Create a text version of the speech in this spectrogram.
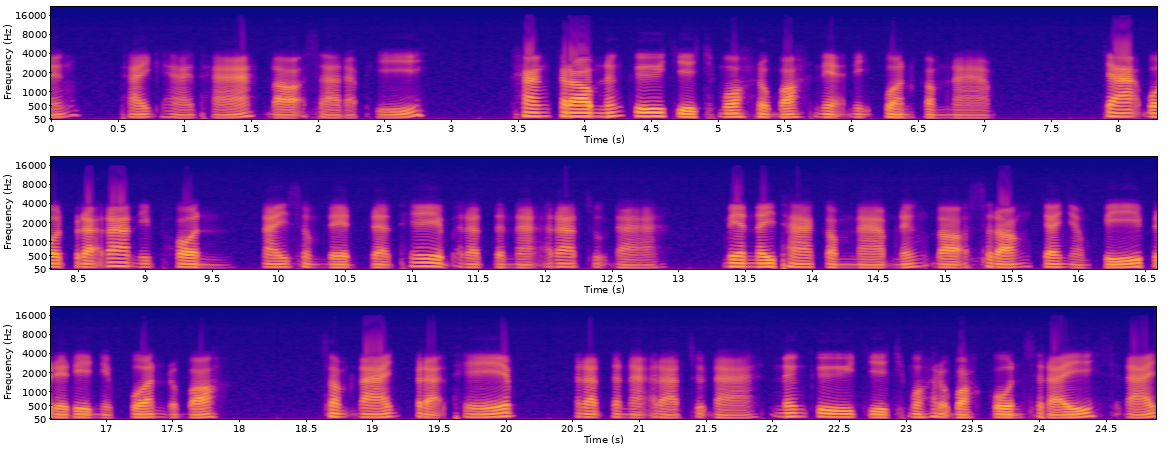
នឹងថៃគេហៅថាដកសារភីខាងក្រោមនឹងគឺជាឈ្មោះរបស់អ្នកនិពន្ធកំណាព្យ ចាកបទប្ររាជនិពន្ធនៃសម្ដេចព្រះទេពរតនរាជសុដា មានន័យថាកំណាព្យនឹងដកស្រង់ចេញអំពីព្រះរាជនិពន្ធរបស់ សម្ដេចព្រះទេពរតនរាជសុដានឹងគឺជាឈ្មោះរបស់កូនស្រីស្ដេច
